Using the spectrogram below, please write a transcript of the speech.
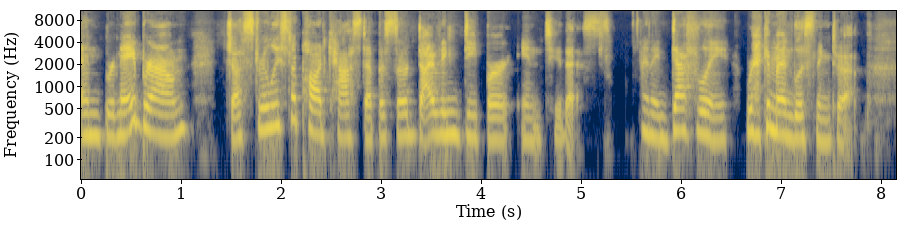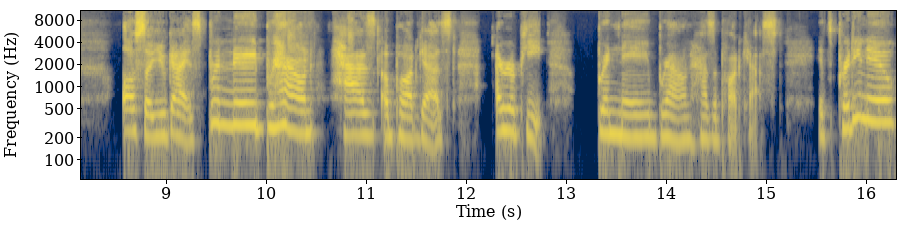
And Brene Brown just released a podcast episode diving deeper into this. And I definitely recommend listening to it. Also, you guys, Brene Brown has a podcast. I repeat, Brene Brown has a podcast. It's pretty new,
